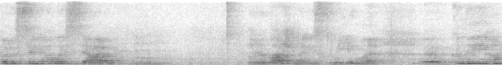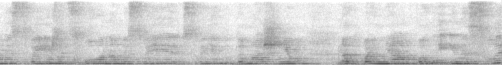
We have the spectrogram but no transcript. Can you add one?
переселялися переважно із своїми книгами, своїми дзвонами, свої, своїм домашнім надбанням, вони і несли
